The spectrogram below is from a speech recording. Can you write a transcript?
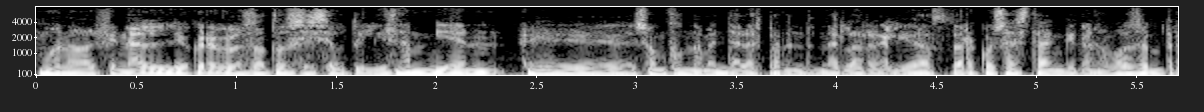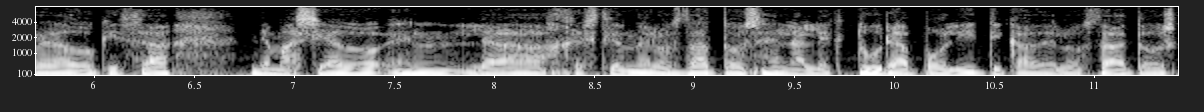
Bueno, al final yo creo que los datos, si se utilizan bien, eh, son fundamentales para entender la realidad. Otra cosa está en que nos hemos enredado quizá demasiado en la gestión de los datos, en la lectura política de los datos.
